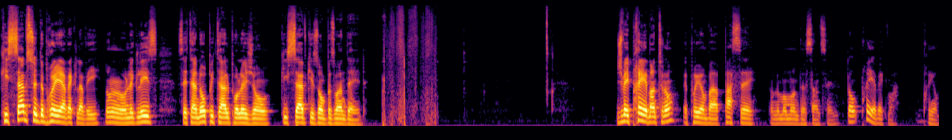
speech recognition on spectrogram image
qui savent se débrouiller avec la vie. Non, non, non. L'Église, c'est un hôpital pour les gens qui savent qu'ils ont besoin d'aide. Je vais prier maintenant et puis on va passer dans le moment de Sainte Seine. Donc, priez avec moi. Prions.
